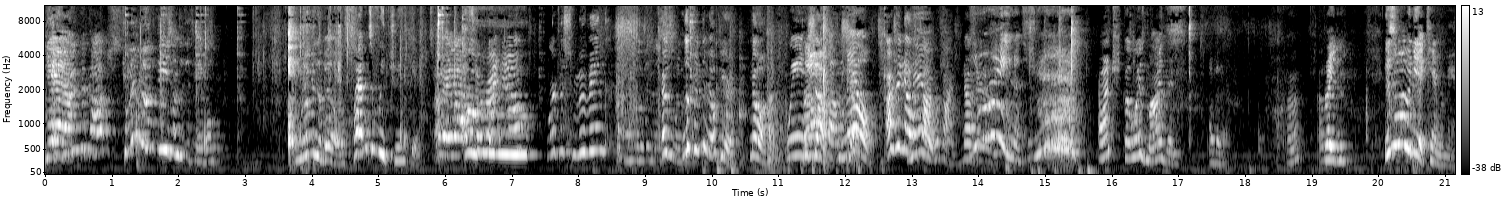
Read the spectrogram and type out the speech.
Yeah. Move the cups. Can we move these under the table? I'm moving the bills. What happens if we drink it? Okay, guys. So right now we're just moving. I'm moving this. Hey, Let's leave the milk here. Noah. We Let's need go. some milk. Actually, no, we're fine. We're fine. No, no, no. Mine. I want, but where's mine then? Over there. Huh? Brayden. This is why we need a cameraman.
